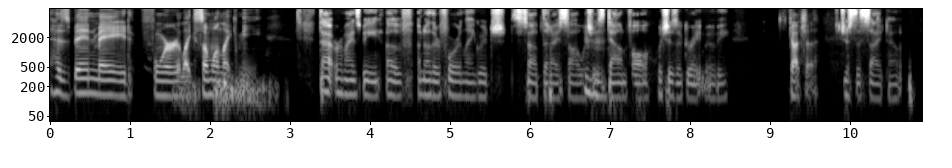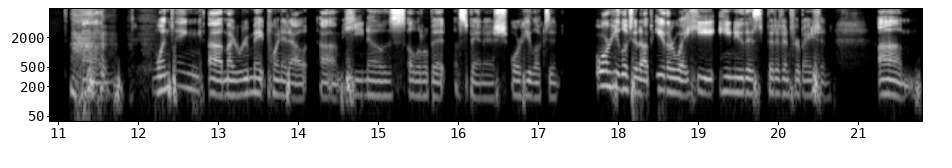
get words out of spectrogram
has been made for like someone like me That reminds me of another foreign language sub that I saw, which was Downfall, which is a great movie. gotcha Just a side note. Um, One thing uh, my roommate pointed out, um, he knows a little bit of Spanish, or he looked it, or he looked it up. Either way, he he knew this bit of information. Um,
